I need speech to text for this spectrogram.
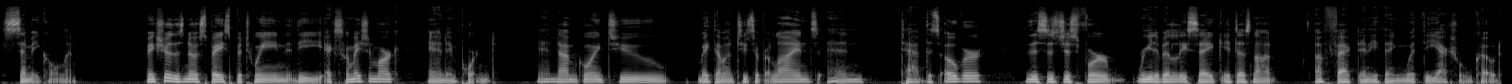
semicolon. Make sure there's no space between the exclamation mark and important. And I'm going to make them on two separate lines and tab this over. This is just for readability's sake. It does not affect anything with the actual code.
